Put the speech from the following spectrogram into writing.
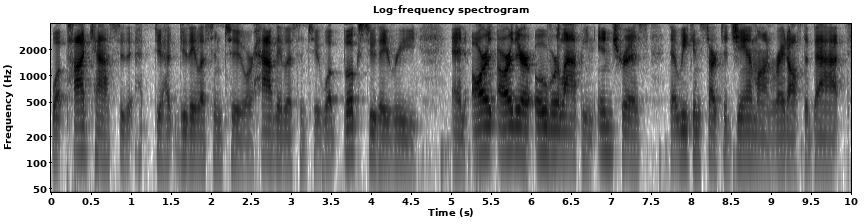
what podcasts do they, do, they listen to or have they listened to? What books do they read? And are, are there overlapping interests that we can start to jam on right off the bat?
